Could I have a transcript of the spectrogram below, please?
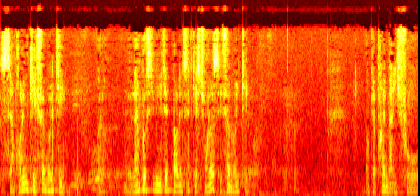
c'est un problème qui est fabriqué. Voilà. L'impossibilité de parler de cette question-là, c'est fabriqué. Donc après, ben, il faut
